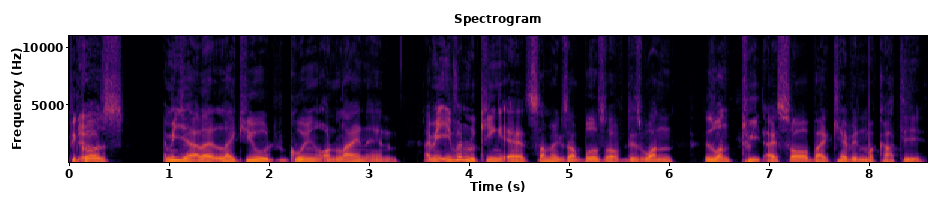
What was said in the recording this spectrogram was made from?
Because yeah. I mean, yeah, like like you going online and I mean, even looking at some examples of this one, this one tweet I saw by Kevin McCarthy.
